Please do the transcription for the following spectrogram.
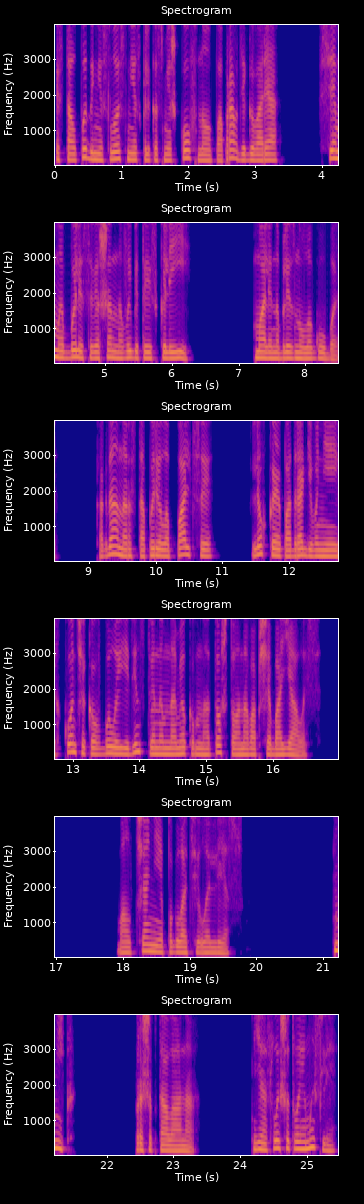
Из толпы донеслось несколько смешков, но, по правде говоря, все мы были совершенно выбиты из колеи. Малина облизнула губы. Когда она растопырила пальцы, легкое подрагивание их кончиков было единственным намеком на то, что она вообще боялась. Молчание поглотило лес. «Ник», — прошептала она, — «я слышу твои мысли,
